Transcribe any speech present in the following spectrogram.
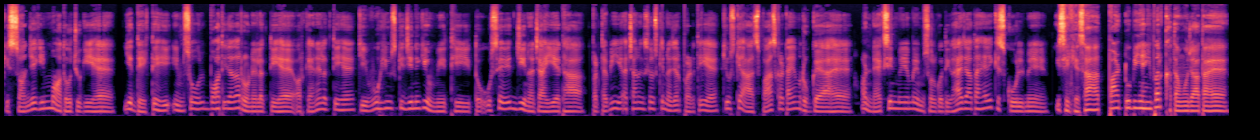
कि सोनजे की मौत हो चुकी है। है ये देखते ही इमसोल बहुत ही ज़्यादा रोने लगती है और कहने लगती है कि वो ही उसकी जीने की उम्मीद थी तो उसे जीना चाहिए था। पर तभी अचानक से उसकी नज़र पड़ती है कि उसके आसपास का टाइम रुक गया है और नेक्स्ट सीन में हमें इमसोल को दिखाया जाता है कि स्कूल में इसी के साथ पार्ट टू भी यहीं पर खत्म हो जाता है।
